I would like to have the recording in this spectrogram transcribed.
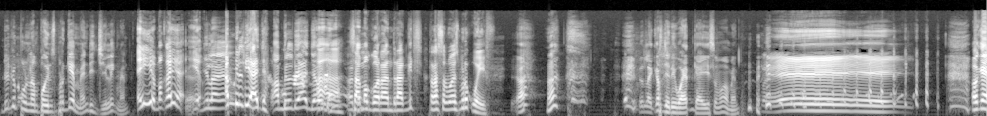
dia 26 poin per game, man, di G League, man. Eh, iya makanya ya, Gila ya. ambil dia aja. Ambil dia aja udah. ah. sama Goran Dragic, Russell Westbrook wave. Hah? Hah? Lakers jadi white guy semua, man. Hey. Oke,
